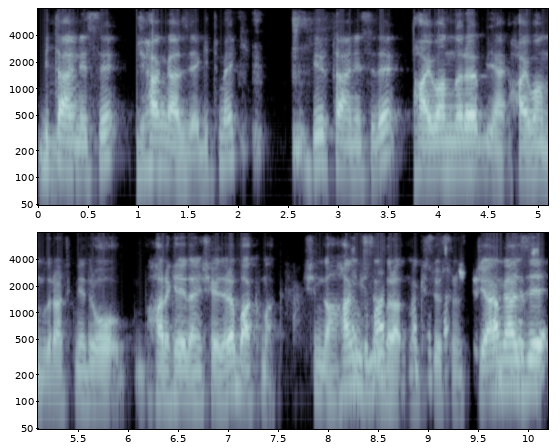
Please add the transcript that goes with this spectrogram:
Bir Hı. tanesi Cihan Gazi'ye gitmek. Bir tanesi de hayvanlara, yani hayvan mıdır artık nedir o hareket eden şeylere bakmak. Şimdi hangisine Duman- zar atmak istiyorsunuz? Cihan Gazi'ye,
